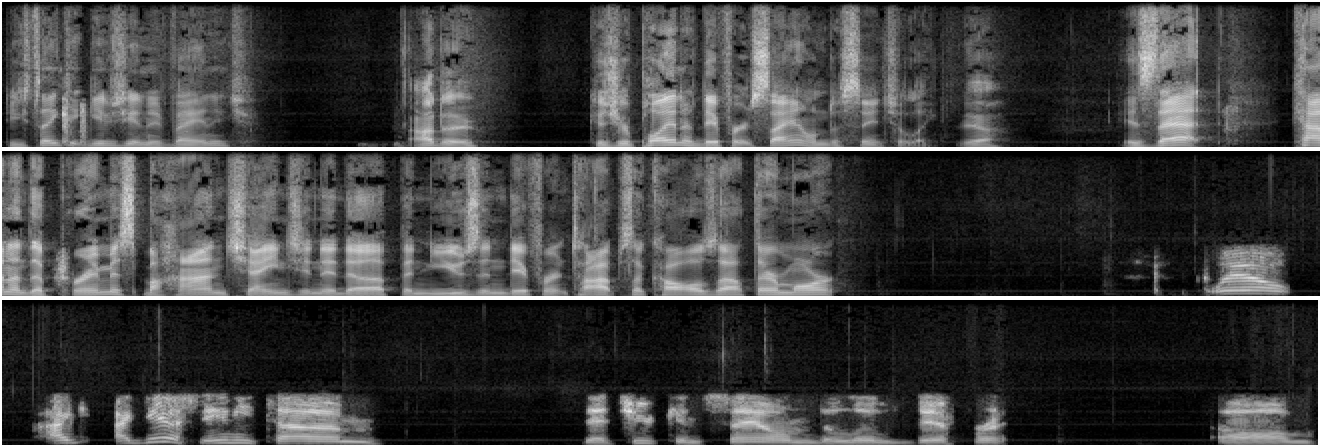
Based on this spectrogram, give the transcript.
do you think it gives you an advantage? I do. Because you're playing a different sound, essentially. Yeah. Is that kind of the premise behind changing it up and using different types of calls out there, Mark? Well, I, I guess anytime that you can sound a little different um,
